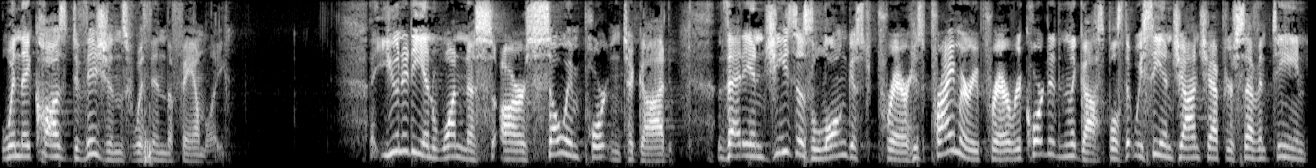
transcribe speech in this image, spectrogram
when they cause divisions within the family. Unity and oneness are so important to God that in Jesus' longest prayer, his primary prayer recorded in the Gospels that we see in John chapter 17,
